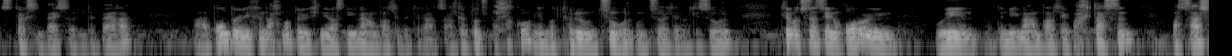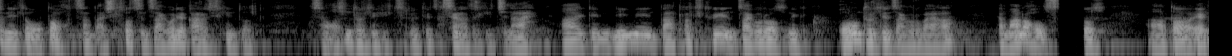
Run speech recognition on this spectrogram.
ёстой гэсэн байр суурин дээр байгаа. А дунд үеийнх нь Ахмад үеийнхний бас нийгмийн хамгаалал бид нар залгагдуулж болохгүй. Энэ бол төрийн үндсэн үүрэг, үндсэн хуулиар хүлээсэн үүрэг. Тийм учраас энэ гурван үеийн одоо нийгмийн хамгааллыг багтаасан бас цаашаа нэлээд удаан хугацаанд ажил хуудсын загварыг гаргаж ирэхийн тулд бас олон төрлийн хилцүүлгүүдийг засгийн газар хийж байна. А нийгмийн даатгал тэтгэврийн загвар бол нэг гурван төрлийн загвар байгаа. Тэгээ манайх улс бол одоо яг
